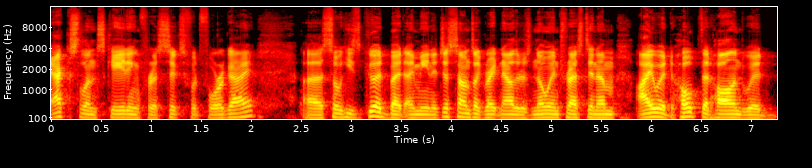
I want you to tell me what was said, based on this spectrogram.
excellent skating for a six foot four guy. Uh, so he's good, but I mean, it just sounds like right now there's no interest in him. I would hope that Holland would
